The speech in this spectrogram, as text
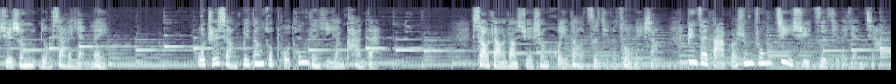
学生流下了眼泪。我只想被当作普通人一样看待。校长让学生回到自己的座位上，并在打嗝声中继续自己的演讲。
